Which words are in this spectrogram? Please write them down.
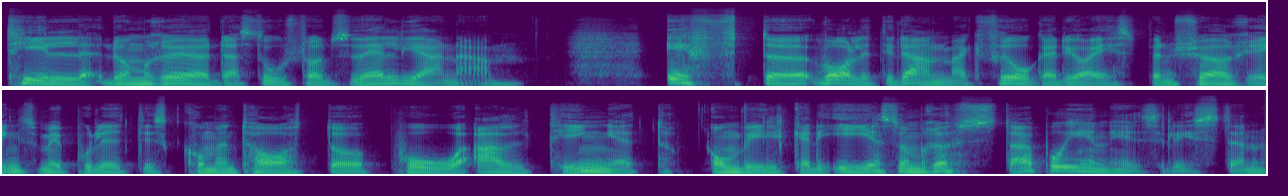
till de röda storstadsväljarna. Efter valet i Danmark frågade jag Espen Schörring som är politisk kommentator på Alltinget om vilka det är som röstar på enhetslisten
